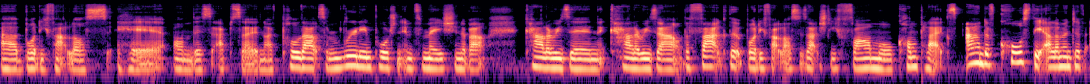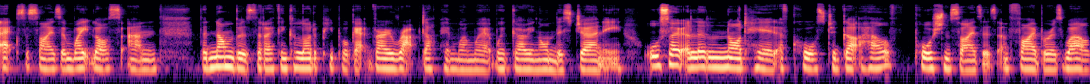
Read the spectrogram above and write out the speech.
uh, body fat loss here on this episode. And I've pulled out some really important information about calories in, calories out, the fact that body fat loss is actually far more complex, and of course, the element of exercise and weight loss and the numbers that I think a lot of people get very wrapped up in when we're, we're going on this journey. Also, a little nod here, of course, to gut health portion sizes and fibre as well.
